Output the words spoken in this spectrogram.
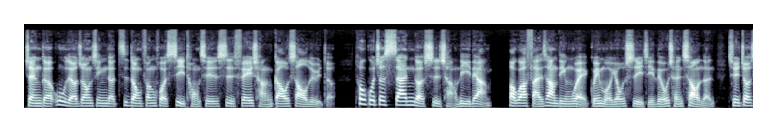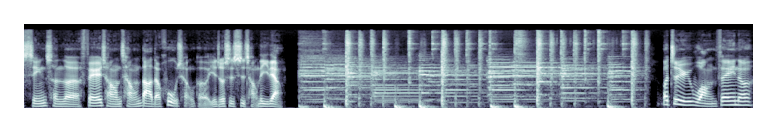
整个物流中心的自动分货系统其实是非常高效率的。透过这三个市场力量，包括反向定位、规模优势以及流程效能，其实就形成了非常强大的护城河，也就是市场力量。那至于网飞呢？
